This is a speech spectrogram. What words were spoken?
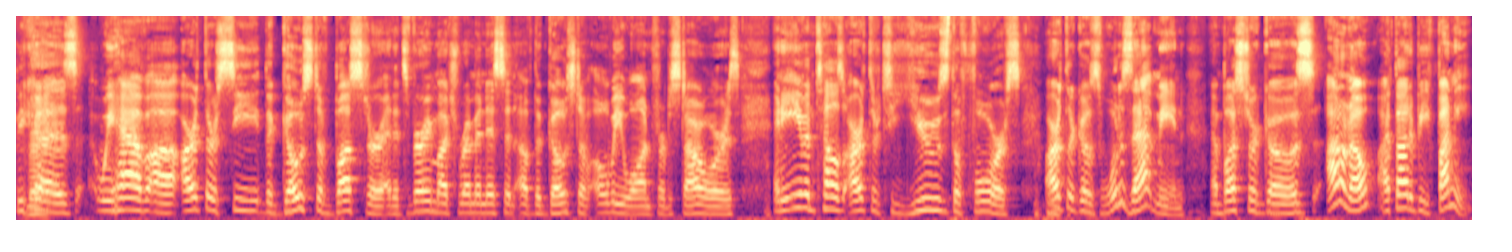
because right. we have uh, Arthur see the ghost of Buster, and it's very much reminiscent of the ghost of Obi Wan from Star Wars. And he even tells Arthur to use the Force. Arthur goes, "What does that mean?" And Buster goes, "I don't know. I thought it'd be funny,"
